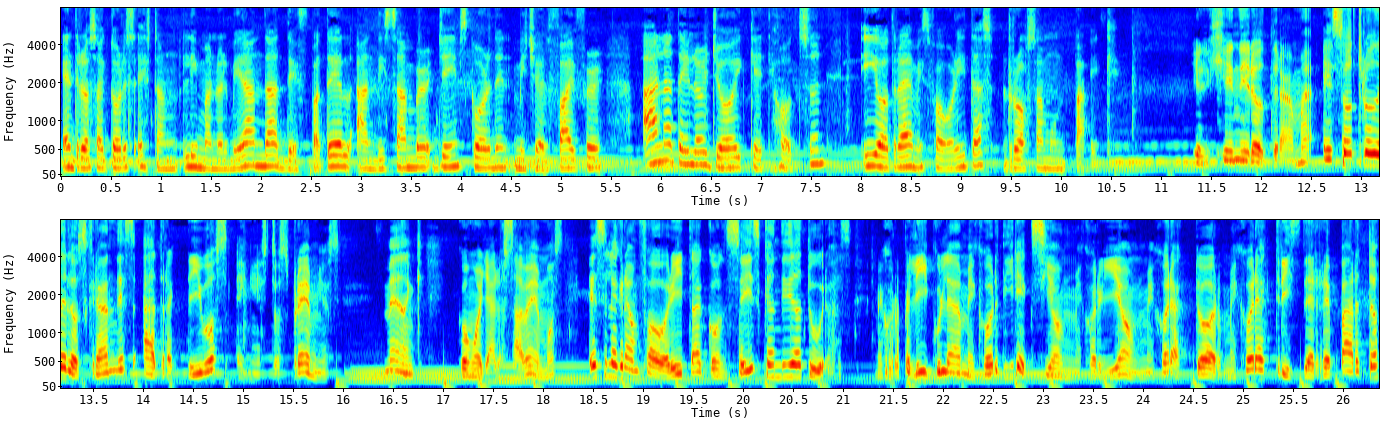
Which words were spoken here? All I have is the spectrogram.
Entre los actores están Lin-Manuel Miranda, Dev Patel, Andy Samberg, James Corden, Michelle Pfeiffer, Anna Taylor-Joy, Kate Hudson y otra de mis favoritas, Rosamund Pike. El género drama es otro de los grandes atractivos en estos premios. Mank, como ya lo sabemos, es la gran favorita con seis candidaturas. Mejor película, mejor dirección, mejor guion, mejor actor, mejor actriz de reparto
